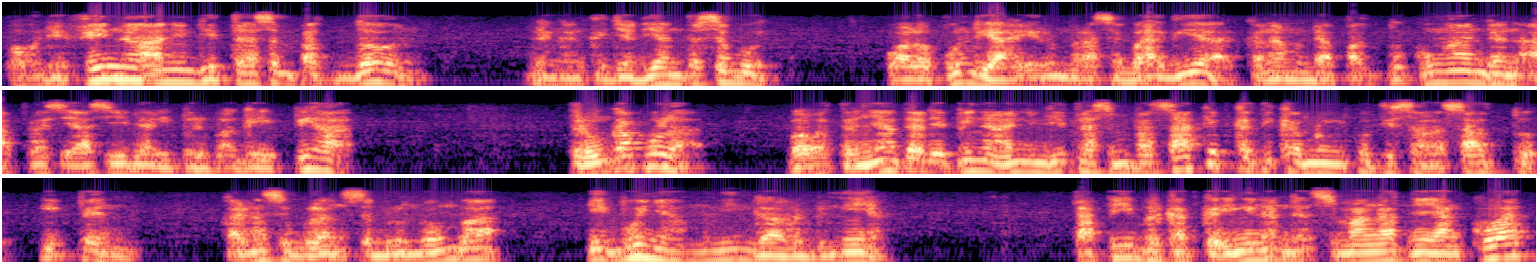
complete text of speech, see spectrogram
bahwa Devina Anindita sempat down dengan kejadian tersebut, walaupun di akhir merasa bahagia karena mendapat dukungan dan apresiasi dari berbagai pihak. Terungkap pula bahwa ternyata Devina Anindita sempat sakit ketika mengikuti salah satu event karena sebulan sebelum lomba, ibunya meninggal dunia. Tapi berkat keinginan dan semangatnya yang kuat,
